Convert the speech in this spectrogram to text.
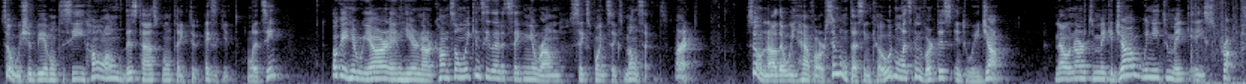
So we should be able to see how long this task will take to execute. Let's see. Okay, here we are, and here in our console, we can see that it's taking around 6.6 .6 milliseconds. All right. So now that we have our simple testing code, let's convert this into a job. Now, in order to make a job, we need to make a struct.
